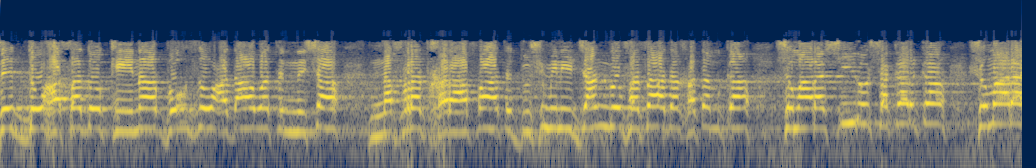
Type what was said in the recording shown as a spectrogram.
زد و حسد و کینہ، بغض و عداوت نشا نفرت، خرافات، دشمنی، جنگ و فساد ختم کا، شمارا شیر و شکر کا، شمارا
